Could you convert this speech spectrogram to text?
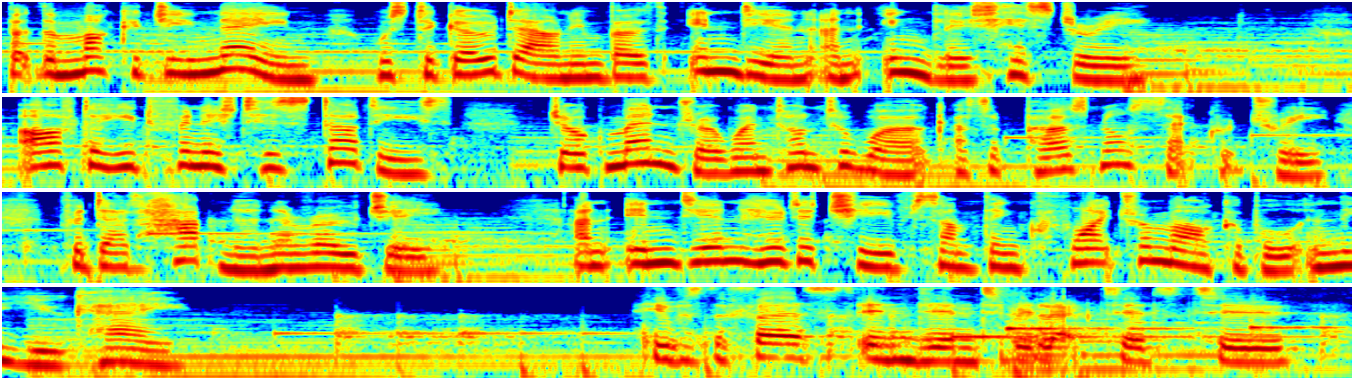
But the Mukerji name was to go down in both Indian and English history. After he'd finished his studies, Jogmendra went on to work as a personal secretary for Dadabhai Naoroji, an Indian who'd achieved something quite remarkable in the UK. He was the first Indian to be elected to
